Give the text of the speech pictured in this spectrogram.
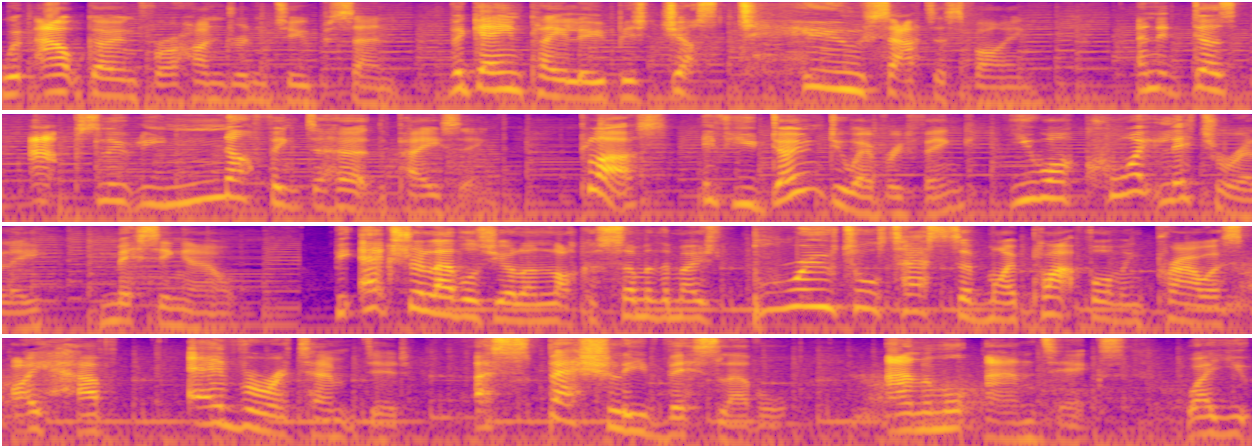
without going for 102%. The gameplay loop is just too satisfying, and it does absolutely nothing to hurt the pacing. Plus, if you don't do everything, you are quite literally missing out. The extra levels you'll unlock are some of the most brutal tests of my platforming prowess I have ever attempted, especially this level, Animal Antics, where you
